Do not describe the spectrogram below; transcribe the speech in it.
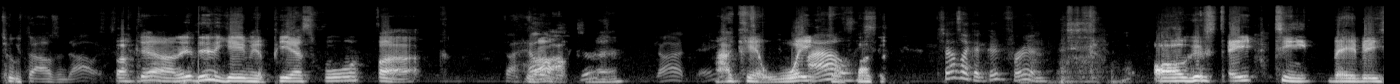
two thousand dollars. Fuck yeah. They, then he gave me a PS4. Fuck. The hell, Rocks, man. God damn! I can't wait Wow. fucking Sounds like a good friend. August 18th, baby.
